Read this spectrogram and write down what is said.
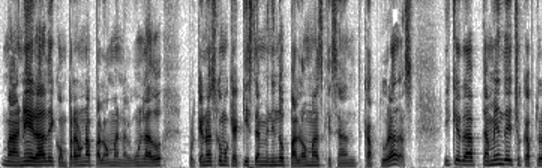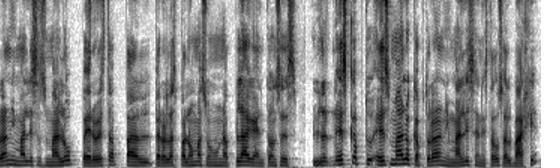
manera de comprar una paloma en algún lado porque no es como que aquí estén vendiendo palomas que sean capturadas. Y que también, de hecho, capturar animales es malo, pero, esta pero las palomas son una plaga. Entonces, es, es malo capturar animales en estado salvaje,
